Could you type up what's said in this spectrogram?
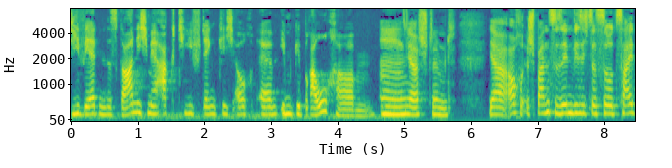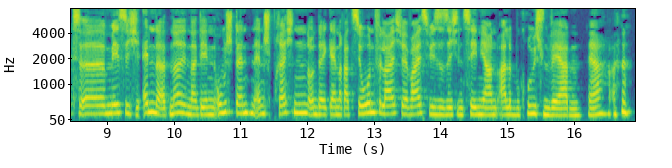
die werden das gar nicht mehr aktiv, denke ich, auch ähm, im Gebrauch haben. Mm, ja, stimmt. Ja, auch spannend zu sehen, wie sich das so zeitmäßig ändert, ne? In den Umständen entsprechend und der Generation vielleicht. Wer weiß, wie sie sich in zehn Jahren alle begrüßen werden, ja.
